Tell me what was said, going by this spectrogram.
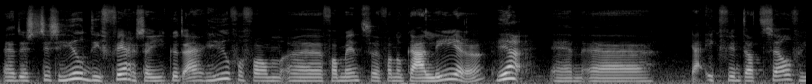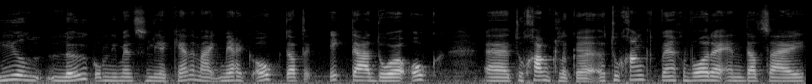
Eh, dus het is heel divers en je kunt eigenlijk heel veel van, van mensen van elkaar leren. Ja, En ja, ik vind dat zelf heel leuk om die mensen te leren kennen. Maar ik merk ook dat ik daardoor ook eh, toegankelijker, eh, toegankelijk ben geworden. En dat zij,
